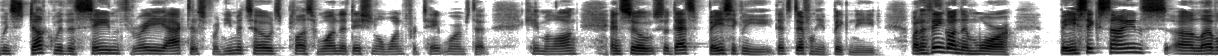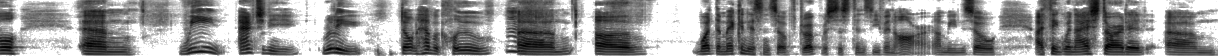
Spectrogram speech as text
been stuck with the same three actives for nematodes plus one additional one for tapeworms that came along. And so so that's basically that's definitely a big need. But i think on the more basic science uh, level um, we actually really don't have a clue um, of what the mechanisms of drug resistance even are. I mean, so I think when I started um,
